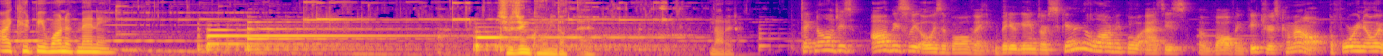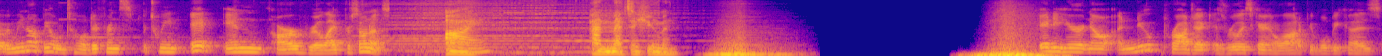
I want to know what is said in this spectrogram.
I could be one of many. 主人公にだってなれる Technology is obviously always evolving. Video games are scaring a lot of people as these evolving features come out. Before we know it, we may not be able to tell a difference between it and our real life personas. I am metahuman. Andy here. Now, a new project is really scaring a lot of people because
